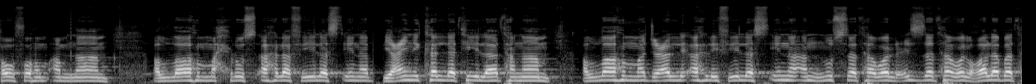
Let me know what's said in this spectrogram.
خوفهم أمنا اللهم احرس أهل فلسطين بعينك التي لا تنام اللهم اجعل لأهل فلسطين النصرة والعزة والغلبة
